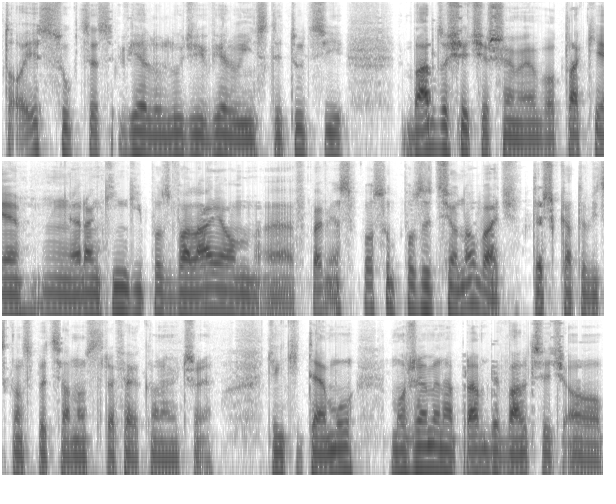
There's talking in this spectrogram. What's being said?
to jest sukces wielu ludzi, wielu instytucji. Bardzo się cieszymy, bo takie mm, rankingi pozwalają e, w pewien sposób pozycjonować też katowicką specjalną strefę ekonomiczną. Dzięki temu możemy naprawdę walczyć o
